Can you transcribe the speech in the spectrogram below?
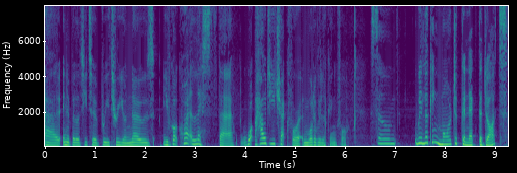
uh, inability to breathe through your nose. You've got quite a list there. What, how do you check for it and what are we looking for? So we're looking more to connect the dots.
